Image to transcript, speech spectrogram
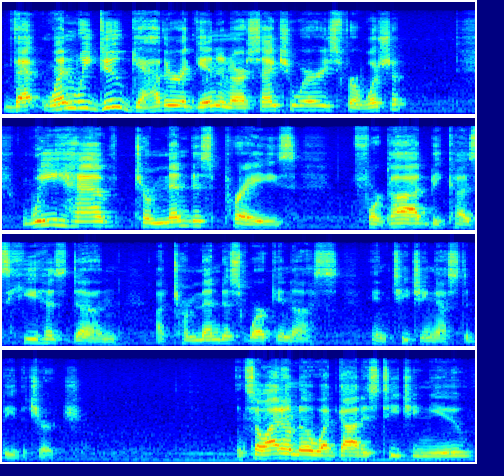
that when we do gather again in our sanctuaries for worship, we have tremendous praise for God because He has done a tremendous work in us in teaching us to be the church. And so I don't know what God is teaching you.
